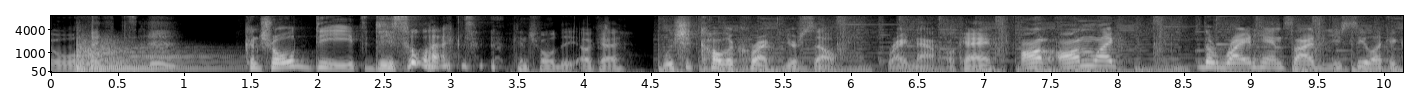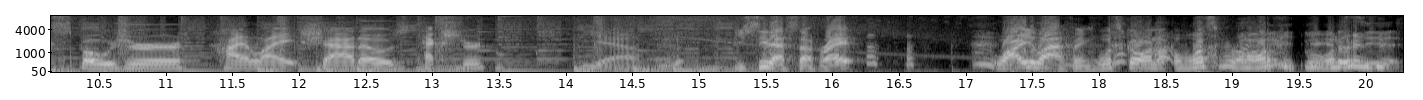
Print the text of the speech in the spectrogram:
what? Control D to deselect. Control D. Okay. We should color correct yourself right now, okay? On on like the right hand side, do you see like exposure, highlight, shadows, texture? Yeah. You see that stuff, right? Why are you laughing? What's going on? What's wrong? You're what gonna, see you... it,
